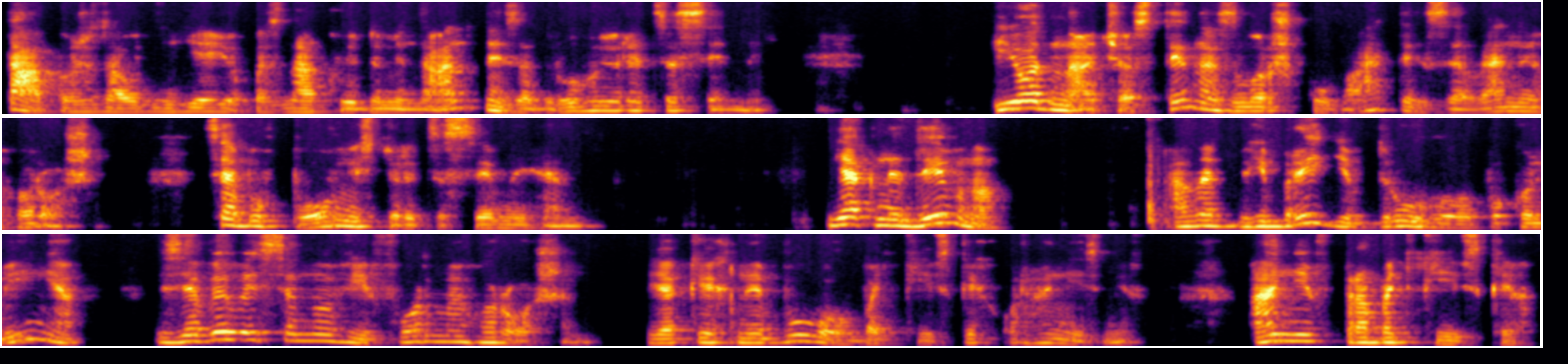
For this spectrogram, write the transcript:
також за однією ознакою домінантний, за другою рецесивний. І одна частина зморшкуватих зелених горошин. Це був повністю рецесивний ген. Як не дивно, але в гібридів другого покоління з'явилися нові форми горошин, яких не було в батьківських організмів, ані в прабатьківських,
